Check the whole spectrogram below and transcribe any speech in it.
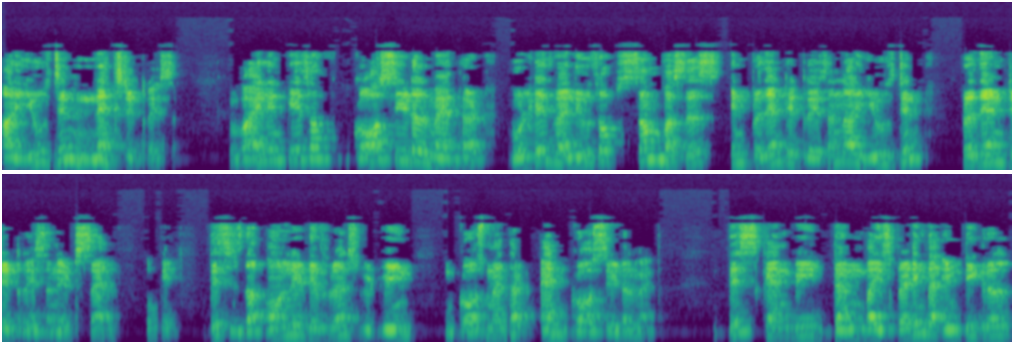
are used in next iteration. While in case of Gauss-Seidel method, voltage values of some buses in present iteration are used in present iteration itself. Okay, this is the only difference between Gauss method and Gauss-Seidel method. This can be done by spreading the integral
